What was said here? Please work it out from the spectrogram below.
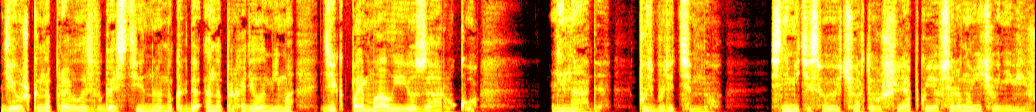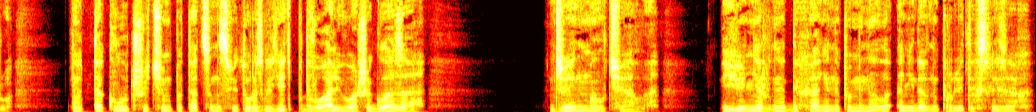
Девушка направилась в гостиную, но когда она проходила мимо, Дик поймал ее за руку. «Не надо, пусть будет темно. Снимите свою чертову шляпку, я все равно ничего не вижу. Но так лучше, чем пытаться на свету разглядеть под вуалью ваши глаза». Джейн молчала. Ее нервное дыхание напоминало о недавно пролитых слезах.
